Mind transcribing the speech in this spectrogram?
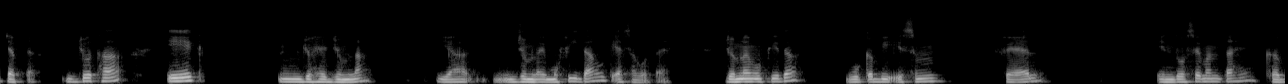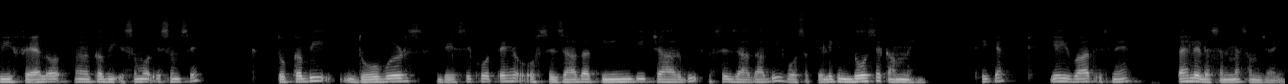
चैप्टर जो था एक जो है जुमला या जुमला मुफीदा, वो कैसा होता है? जुमला मुफीदा, वो कभी इसम, फ़ैल इन दो से बनता है, कभी फ़ैल और कभी इसम और इसम से। तो कभी दो वर्ड्स बेसिक होते हैं, उससे ज़्यादा तीन भी, चार भी, उससे ज़्यादा भी हो सकते हैं, लेकिन दो से कम नहीं, ठीक है? यही बात इसने पहले लेसन में समझाई।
